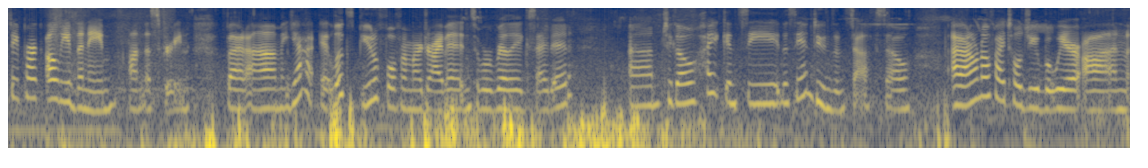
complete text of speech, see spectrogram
State park. I'll leave the name on the screen. But um, yeah, it looks beautiful from our drive-in, so we're really excited um, to go hike and see the sand dunes and stuff. So I don't know if I told you, but we are on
